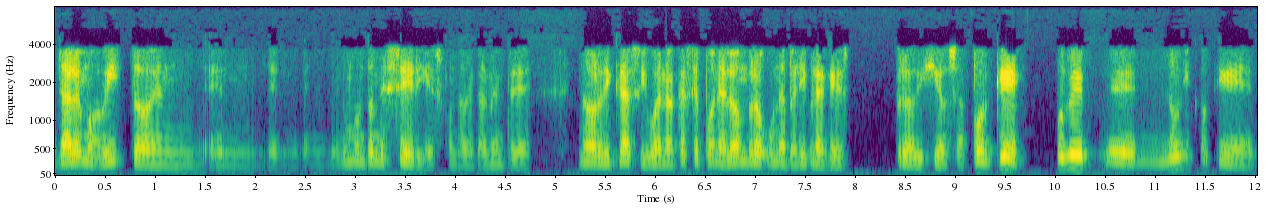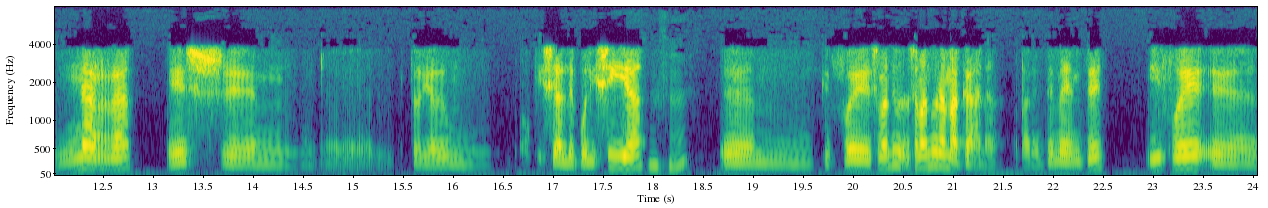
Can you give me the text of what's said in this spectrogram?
ya lo hemos visto en, en, un montón de series, fundamentalmente nórdicas, y bueno, acá se pone al hombro una película que es prodigiosa. ¿Por qué? Porque eh, lo único que narra es eh, historia de un oficial de policía em, que fue se mandó, se mandó una macana aparentemente y fue eh,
